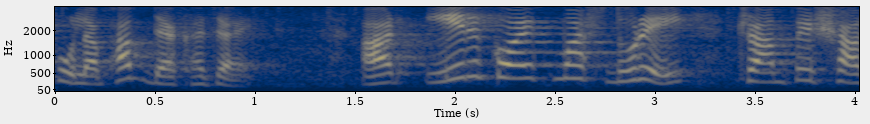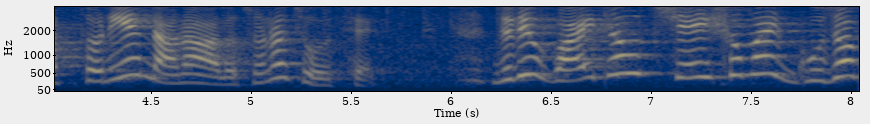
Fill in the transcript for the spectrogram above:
ফোলাভাব দেখা যায়। আর এর কয়েক মাস ধরেই ট্রাম্পের স্বাস্থ্য নিয়ে নানা আলোচনা চলছে। যদি হোয়াইট হাউস সেই সময় গুজব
